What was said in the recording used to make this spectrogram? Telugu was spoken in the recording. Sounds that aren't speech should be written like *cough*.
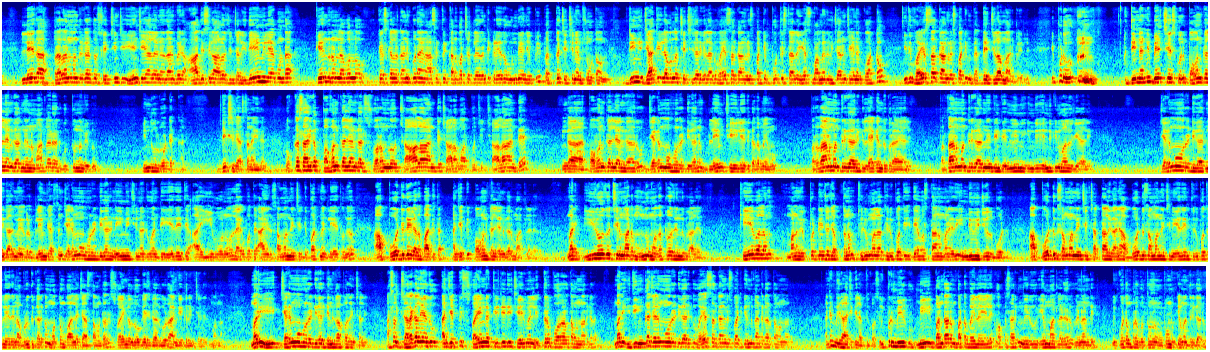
లేదా ప్రధానమంత్రి గారితో చర్చించి ఏం చేయాలనే దానిపైన ఆ దిశగా ఆలోచించాలి. ఇదేమీ లేకుండా కేంద్రం లెవెల్లో తీసుకెళ్ళడానికి కూడా ఆయన ఆసక్తి కనపరచట్లేదంటే ఇక్కడ ఏదో ఉంది అని చెప్పి పెద్ద చర్చనీయాంశం అవుతా ఉంది. దీన్ని జాతీయ లెవెల్లో చర్చ జరిగేలాగా వైఎస్ఆర్ కాంగ్రెస్ పార్టీ పూర్తి స్థాయిలో ఎస్ మా మీద విచారణ చేయడానికి కోరటం ఇది వైఎస్ఆర్ కాంగ్రెస్ పార్టీ పెద్ద ఎజ్జిలా మారిపోయింది. ఇప్పుడు *clears throat* దీన్ని అన్ని బేస్ చేసుకొని పవన్ కళ్యాణ్ గారు నిన్న మాట్లాడారు. గుర్తుందా మీకు? హిందువులు రోడ్డు ఎక్కాలి. దీక్ష చేస్తాను ఇదని ఒక్కసారిగా పవన్ కళ్యాణ్ గారి స్వరంలో చాలా అంటే చాలా మార్పు వచ్చింది. చాలా అంటే ఇంకా పవన్ కళ్యాణ్ గారు జగన్మోహన్ రెడ్డి గారిని బ్లేమ్ చేయలేదు కదా మేము. ప్రధానమంత్రి గారికి లేఖ ఎందుకు రాయాలి? ప్రధానమంత్రి గారిని దీంట్లో ఎందుకు ఎందుకు ఇన్వాల్వ్ చేయాలి? జగన్మోహన్ రెడ్డి గారిని కాదు మేము ఇక్కడ బ్లేమ్ చేస్తాం. జగన్మోహన్ రెడ్డి గారు నియమించినటువంటి ఏదైతే ఆ ఈఓనో లేకపోతే ఆయన సంబంధించిన డిపార్ట్మెంట్లు ఏదైతే ఉన్నాయో ఆ బోర్డుదే కదా బాధ్యత అని చెప్పి పవన్ కళ్యాణ్ గారు మాట్లాడారు. మరి ఈరోజు వచ్చిన మాట ముందు మొదటి రోజు ఎందుకు రాలేదు? కేవలం మనం ఎప్పటి నుంచో చెప్తున్నాం తిరుమల తిరుపతి దేవస్థానం అనేది ఇండివిజువల్ బోర్డు ఆ బోర్డుకు సంబంధించిన చట్టాలు కానీ ఆ బోర్డుకు సంబంధించిన ఏదైనా తిరుపతిలో ఏదైనా అభివృద్ధి కార్యక్రమం మొత్తం వాళ్ళే చేస్తూ ఉంటారు. స్వయంగా లోకేష్ గారు కూడా అంగీకరించారు ఇది మొన్న. మరి జగన్మోహన్ రెడ్డి గారికి ఎందుకు ఆపాదించాలి? అసలు జరగలేదు అని చెప్పి స్వయంగా టీటీడీ చైర్మన్లు ఇద్దరు పోరాడుతూ ఉన్నారు కదా. మరి ఇది ఇంకా జగన్మోహన్ రెడ్డి గారికి వైఎస్ఆర్ కాంగ్రెస్ పార్టీకి ఎందుకు అంటగడతా ఉన్నారు? అంటే మీ రాజకీయ లబ్ధి కోసం. ఇప్పుడు మీరు మీ బండారం బట్ట బయలుదేరలేక ఒక్కసారి మీరు ఏం మాట్లాడారు వినండి. మీ కూటమి ప్రభుత్వంలో ఉప ముఖ్యమంత్రి గారు.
